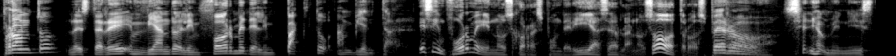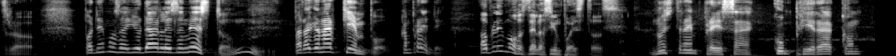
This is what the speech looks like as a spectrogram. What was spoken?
Pronto le estaré enviando el informe del impacto ambiental. Ese informe nos correspondería hacerlo a nosotros, pero... Pero, señor ministro, podemos ayudarles en esto para ganar tiempo, ¿comprende? Hablemos de los impuestos. Nuestra empresa cumplirá con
